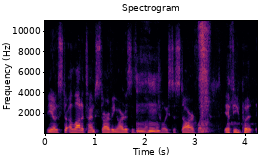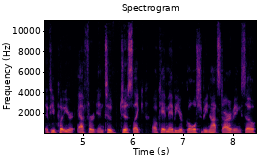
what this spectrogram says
you know st- a lot of times starving artists is a mm-hmm. fucking choice to starve. Like if you put if you put your effort into just like okay maybe your goal should be not starving so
